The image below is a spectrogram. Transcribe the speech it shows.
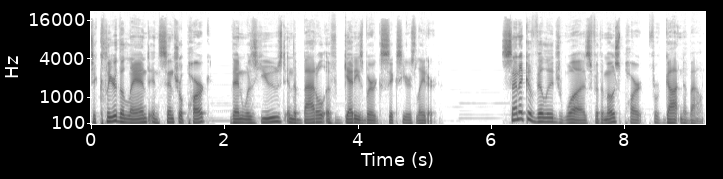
to clear the land in Central Park than was used in the Battle of Gettysburg six years later. Seneca Village was, for the most part, forgotten about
